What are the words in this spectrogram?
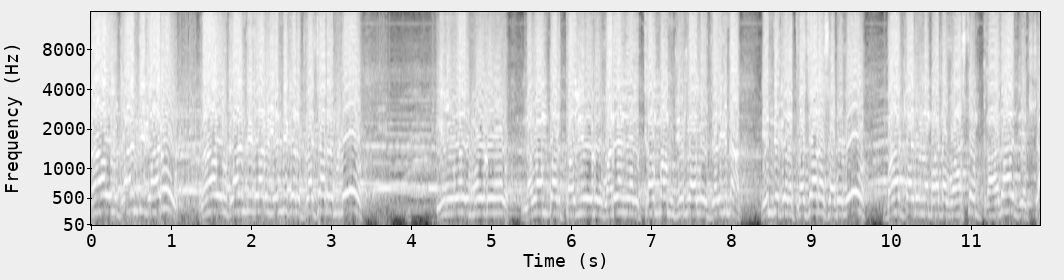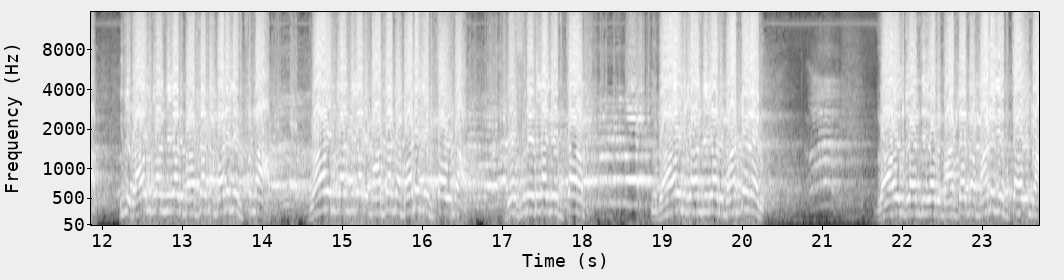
రాహుల్ గాంధీ గారు రాహుల్ గాంధీ గారు ఎన్నికల ప్రచారంలో ఇరవై మూడు నవంబర్ పదిహేడు వరంగల్ ఖమ్మం జిల్లాలో జరిగిన ఎన్నికల ప్రచార సభలో మాట్లాడిన మాట వాస్తవం కాదా అధ్యక్ష? ఇది రాహుల్ గాంధీ గారు మాట్లాడిన మాట చెప్తున్నా. రాహుల్ గాంధీ గారు మాట్లాడిన మాట చెప్తా ఉన్నా. డెఫినెట్గా చెప్తా. రాహుల్ గాంధీ గారు మాట్లాడారు. రాహుల్ గాంధీ గారు మాట్లాడిన మాట చెప్తా ఉన్నా.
